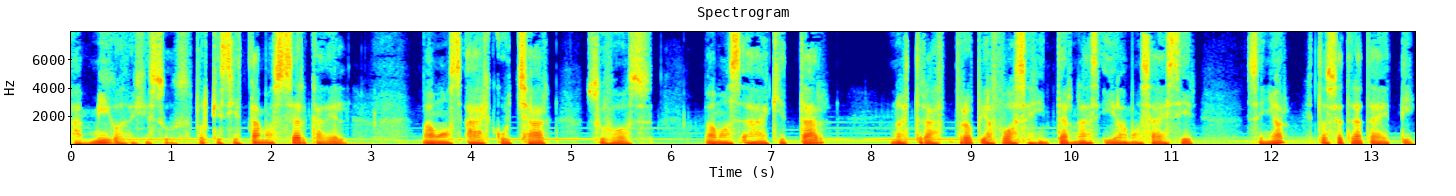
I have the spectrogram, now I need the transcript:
amigos de Jesús, porque si estamos cerca de Él, vamos a escuchar su voz. Vamos a aquietar nuestras propias voces internas y vamos a decir, Señor, esto se trata de ti.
